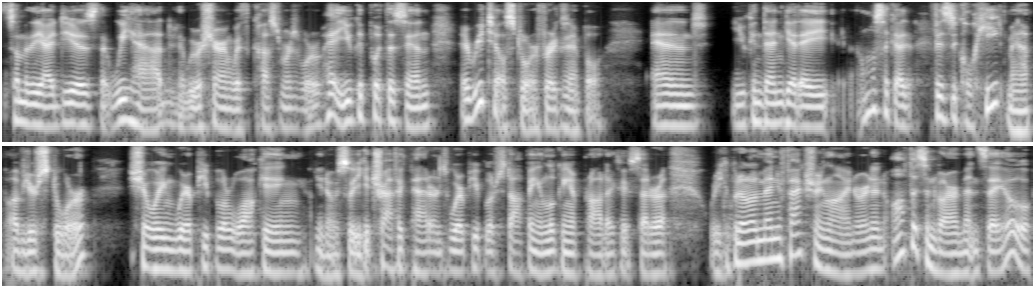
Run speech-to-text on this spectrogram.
Some of the ideas that we had that we were sharing with customers were, hey, you could put this in a retail store, for example, and you can then get a almost like a physical heat map of your store showing where people are walking, you know, so you get traffic patterns, where people are stopping and looking at products, et cetera. Or you can put it on a manufacturing line or in an office environment and say, oh,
